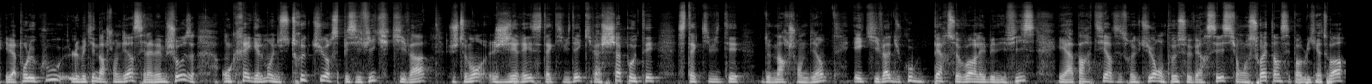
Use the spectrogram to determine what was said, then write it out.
Et bien pour le coup, le métier de marchand de biens, c'est la même chose. On crée également une structure spécifique qui va justement gérer cette activité, qui va chapeauter cette activité de marchand de biens et qui va du coup percevoir les bénéfices. Et à partir de ces structures, on peut se verser, si on le souhaite, hein, c'est pas obligatoire,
